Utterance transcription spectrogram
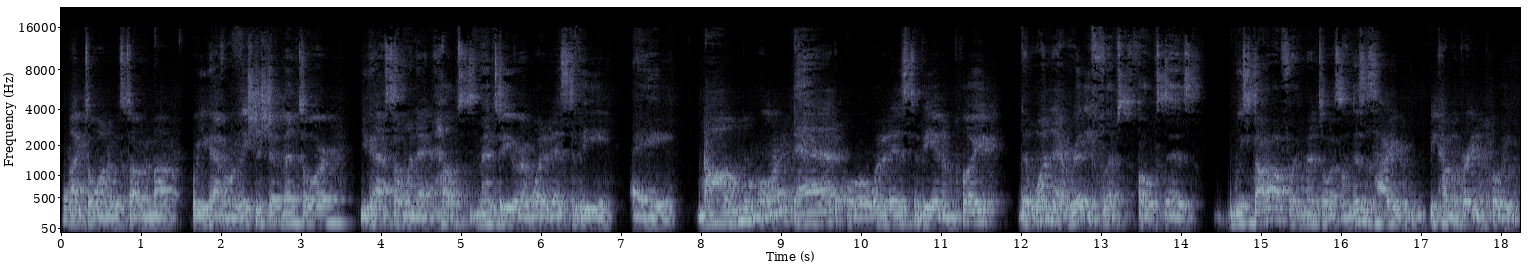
like Tawanda was talking about, where you have a relationship mentor, you have someone that helps mentor you and what it is to be a mom or dad or what it is to be an employee. The one that really flips folks is we start off with mentors on this is how you become a great employee.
